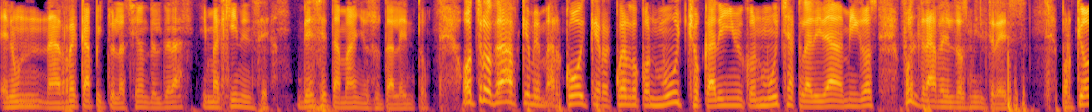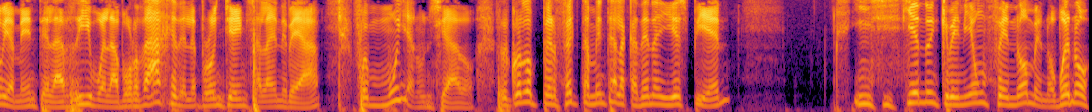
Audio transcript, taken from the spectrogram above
en una recapitulación del draft. Imagínense, de ese tamaño su talento. Otro draft que me marcó y que recuerdo con mucho cariño y con mucha claridad, amigos, fue el draft del 2003. Porque obviamente el arribo, el abordaje de LeBron James a la NBA fue muy anunciado. Recuerdo perfectamente a la cadena ESPN insistiendo en que venía un fenómeno. Bueno,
